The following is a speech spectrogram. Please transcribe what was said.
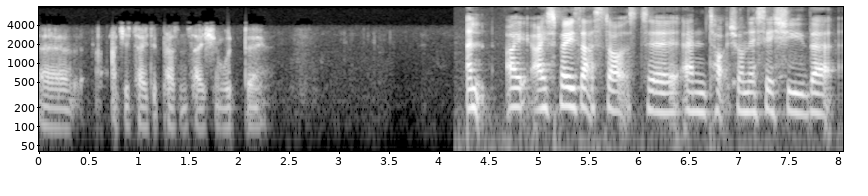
uh, agitated presentation would do. And I, I suppose that starts to um, touch on this issue that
